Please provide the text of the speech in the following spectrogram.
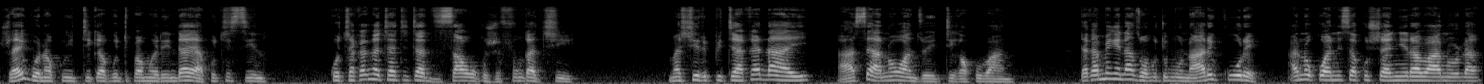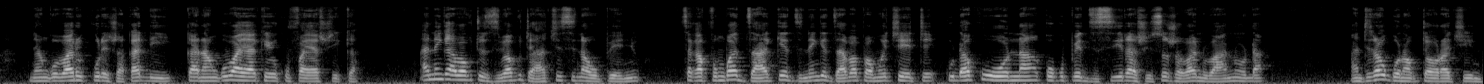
zvaigona kuitika kuti pamwe rindai hakuchisina. Ko chakanga chatitadzisawo kuzvifunga chii? Mashiripiti akadai haasi anowanzoitika kuvanhu. Ndakamenge ndanzwa kuti munhu ari kure anokwanisa kushanyira vaanoda nyange vari kure zvakadii kana nguva yake yokufa yasvika. Anenge ava kutoziva kuti hachisina upenyu saka pfungwa dzake dzinenge dzava pamwe chete kuda kuona kwokupedzisira zviso zvavanhu vaanoda. Handina kugona kutaura chinhu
